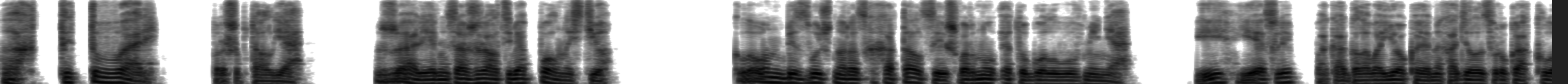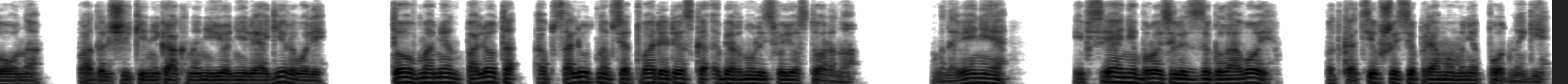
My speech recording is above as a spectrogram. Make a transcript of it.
«Ах ты тварь!» — прошептал я. «Жаль, я не сожрал тебя полностью». Клоун беззвучно расхохотался и швырнул эту голову в меня. И если, пока голова Йокая находилась в руках клоуна, падальщики никак на нее не реагировали, то в момент полета абсолютно все твари резко обернулись в ее сторону. Мгновение, и все они бросились за головой, подкатившейся прямо мне под ноги.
